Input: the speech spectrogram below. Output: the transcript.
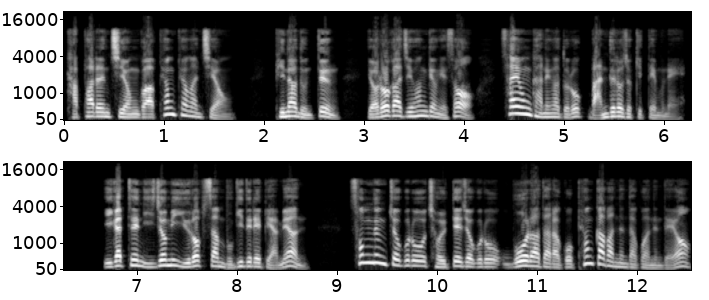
가파른 지형과 평평한 지형, 비나 눈 등 여러 가지 환경에서 사용 가능하도록 만들어졌기 때문에 이 같은 이 점이 유럽산 무기들에 비하면 성능적으로 절대적으로 우월하다라고 평가받는다고 하는데요.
